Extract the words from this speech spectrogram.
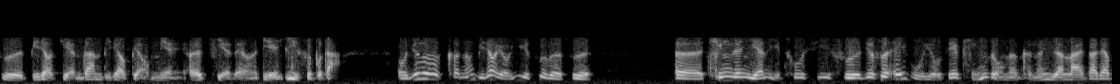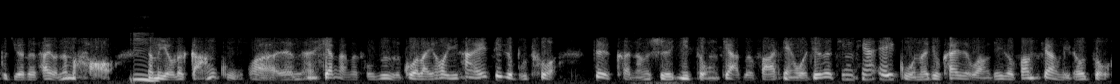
是比较简单、比较表面，而且呢也意思不大。我觉得可能比较有意思的是。呃，情人眼里出西施，就是 A 股有些品种呢，可能原来大家不觉得它有那么好，嗯，那么有了港股啊，香港的投资者过来以后一看，哎，这个不错，这可能是一种价值发现。我觉得今天 A 股呢就开始往这个方向里头走，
